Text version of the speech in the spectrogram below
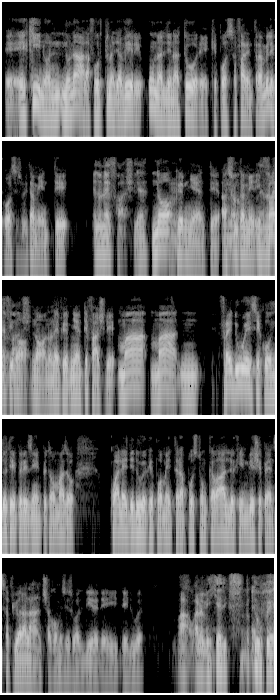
E, e chi non, non, ha la fortuna di avere un allenatore che possa fare entrambe le cose, solitamente e non è facile. Eh? No, mm. per niente, assolutamente. No, Infatti no, no, non è per niente facile. Ma, ma mh, fra i due, secondo te, per esempio, Tommaso, qual è dei due che può mettere a posto un cavallo e che invece pensa più alla lancia, come si suol dire, dei, dei due? Ma guarda, mi chiedi. Dunque,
